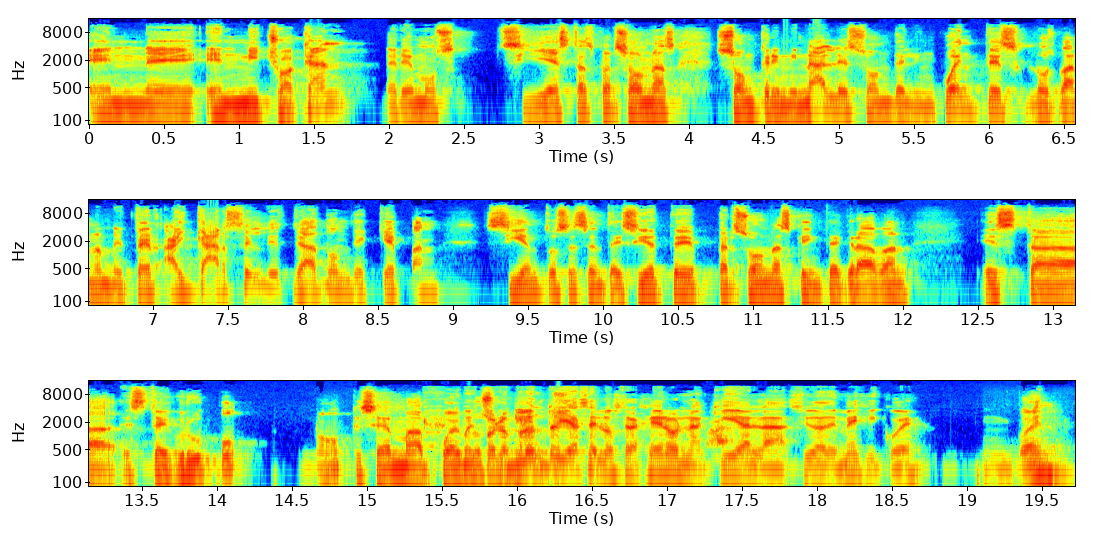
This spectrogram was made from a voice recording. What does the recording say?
en, eh, en Michoacán. Veremos si estas personas son criminales, son delincuentes, los van a meter. Hay cárceles ya donde quepan 167 personas que integraban esta, este grupo, ¿no? Que se llama Pueblos Pues por lo Unidos. pronto ya se los trajeron aquí a la Ciudad de México, ¿eh? Bueno,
